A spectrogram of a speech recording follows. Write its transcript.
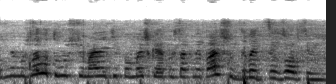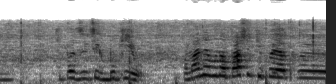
Тут неможливо, тому що в мене типу мишка якось так не бачить, щоб дивитися зовсім типу з усіх боків. А в мене вона бачить, типу, як. е,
